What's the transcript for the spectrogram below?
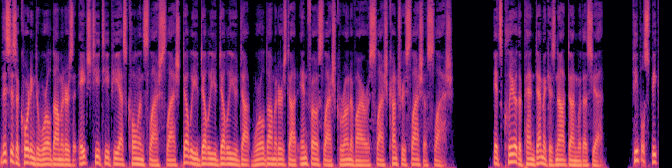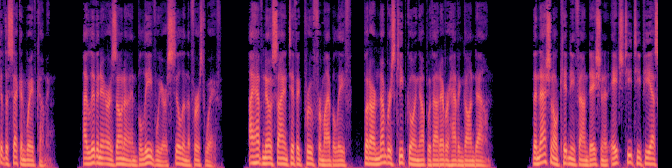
This is according to Worldometers at https colon slash slash www.worldometers.info slash coronavirus slash country slash a slash. It's clear the pandemic is not done with us yet. People speak of the second wave coming. I live in Arizona and believe we are still in the first wave. I have no scientific proof for my belief, but our numbers keep going up without ever having gone down. The National Kidney Foundation at https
